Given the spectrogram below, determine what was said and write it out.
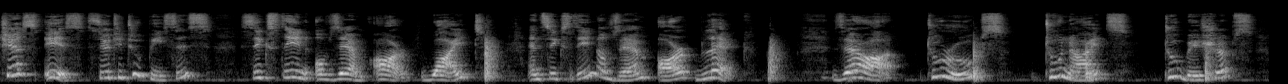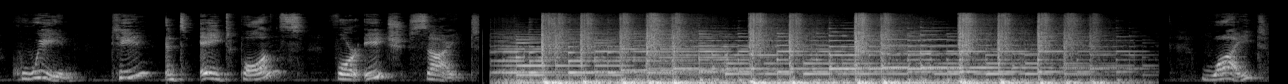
Chess is 32 pieces, 16 of them are white and 16 of them are black. There are two rooks, two knights, two bishops, queen, king and eight pawns for each side. White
